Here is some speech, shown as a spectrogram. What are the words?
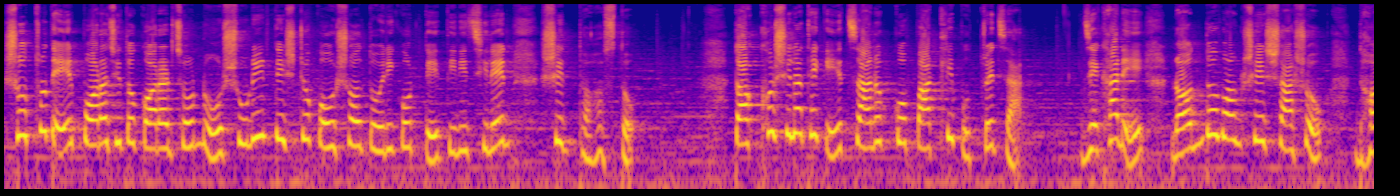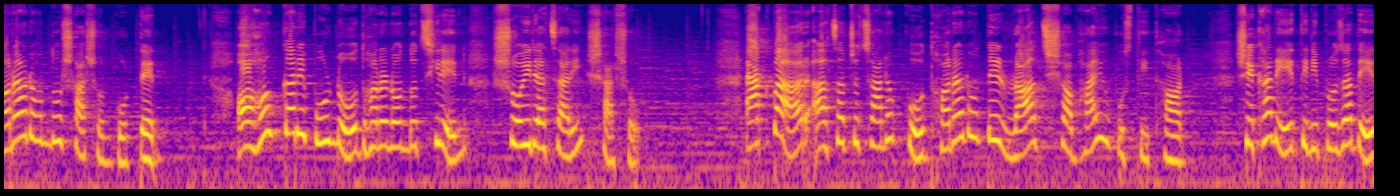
শত্রুদের পরাজিত করার জন্য সুনির্দিষ্ট কৌশল তৈরি করতে তিনি ছিলেন সিদ্ধহস্ত। তক্ষশিলা থেকে চাণক্য পাটলিপুত্রে যান, যেখানে নন্দবংশের শাসক ধনানন্দ শাসন করতেন। অহংকারে পূর্ণ ধনানন্দ ছিলেন স্বৈরাচারী শাসক। একবার আচার্য চাণক্য ধনানন্দের রাজসভায় উপস্থিত হন। সেখানে তিনি প্রজাদের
